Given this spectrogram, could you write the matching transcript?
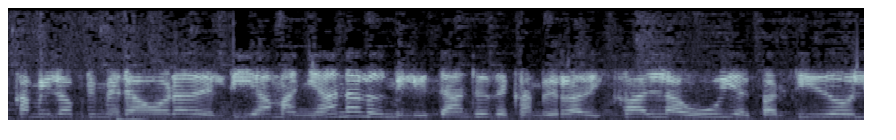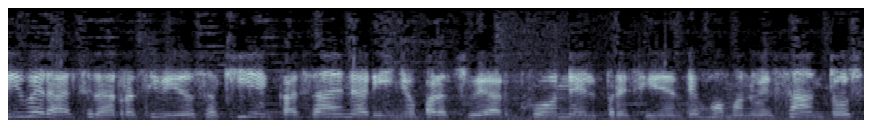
Camilo, a primera hora del día mañana, los militantes de Cambio Radical, la U y el Partido Liberal serán recibidos aquí en Casa de Nariño para estudiar con el presidente Juan Manuel Santos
